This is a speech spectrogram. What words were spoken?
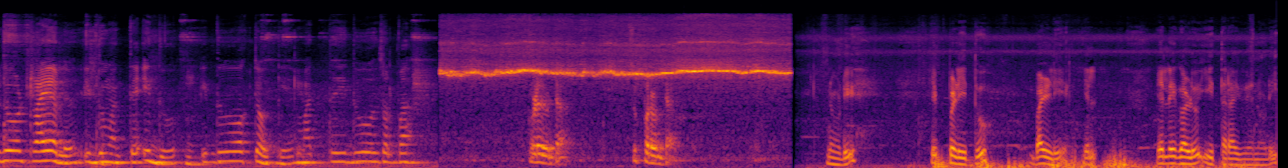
ಇದು ಟ್ರಯಲ್ ಇದು ಮತ್ತೆ ಇದು. ಇದು ಓಕೆ ಓಕೆ ಮತ್ತೆ ಇದು ಸ್ವಲ್ಪ ಒಳ್ಳೆದುಂಟಾ ಸೂಪರ್ ಉಂಟಾ. ನೋಡಿ ಹಿಪ್ಪಳಿದ್ದು ಬಳ್ಳಿ ಎಲ್ ಎಲೆಗಳು ಈ ಥರ ಇವೆ ನೋಡಿ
